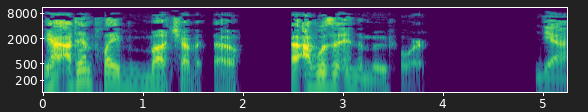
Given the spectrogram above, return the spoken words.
Yeah, I didn't play much of it though. I wasn't in the mood for it. Yeah.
